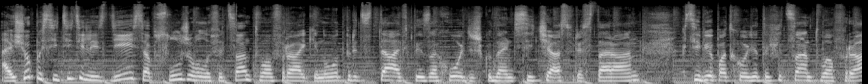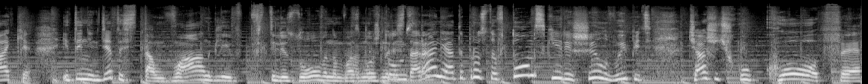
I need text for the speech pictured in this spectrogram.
А еще посетителей здесь обслуживал официант во фраке. Ну вот представь, ты заходишь куда-нибудь сейчас в ресторан, к тебе подходит официант во фраке, и ты не где-то там в Англии, в стилизованном, возможно, Томске. ресторане, а ты просто в Томске решил выпить чашечку кофе.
